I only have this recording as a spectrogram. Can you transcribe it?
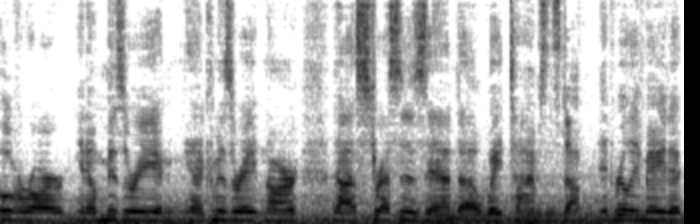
over our you know misery and you know, commiserate in our uh, stresses and uh, wait times and stuff. It really made it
